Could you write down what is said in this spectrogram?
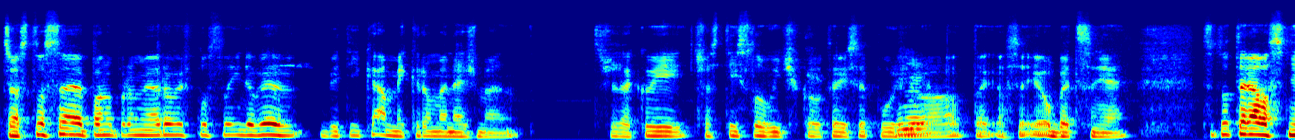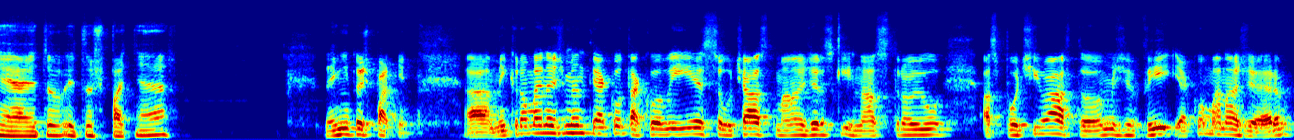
Často se panu premiérovi v poslední době vytýká mikromanagement, což je takový častý slovíčko, který se používá, hmm. tak asi i obecně. Co to teda vlastně je? Je to, je to špatně? Není to špatně. Mikromanagement jako takový je součást manažerských nástrojů a spočívá v tom, že vy jako manažer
